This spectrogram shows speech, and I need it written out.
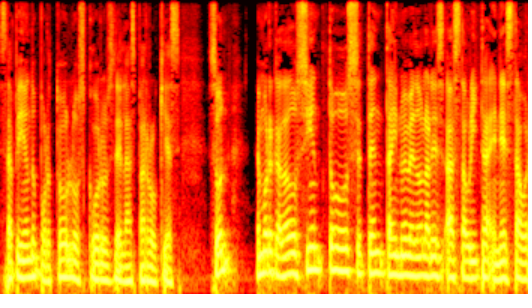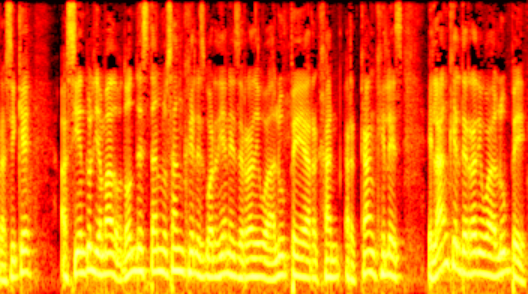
Está pidiendo por todos los coros de las parroquias. Son, hemos recaudado 179 dólares hasta ahorita en esta hora. Así que haciendo el llamado, ¿dónde están los ángeles guardianes de Radio Guadalupe, arjan- arcángeles? El ángel de Radio Guadalupe,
